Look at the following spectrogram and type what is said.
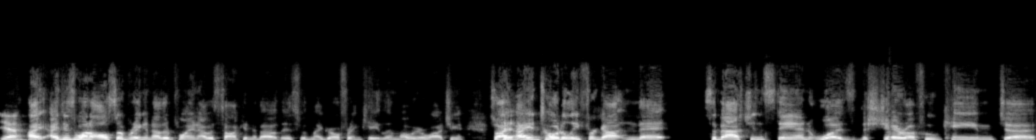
Yeah. I, I just want to also bring another point. I was talking about this with my girlfriend Caitlin while we were watching it. So I, I had totally forgotten that Sebastian Stan was the sheriff who came to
